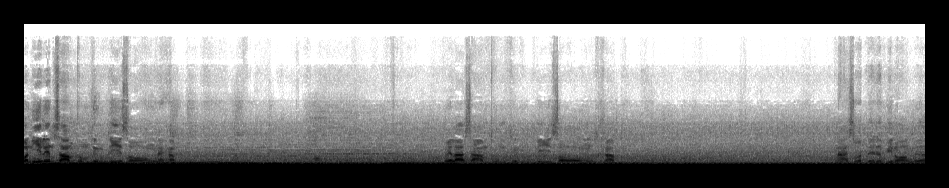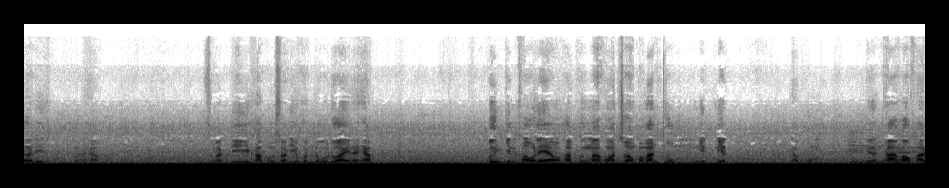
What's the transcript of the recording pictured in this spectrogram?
วันนี้เล่นสามทุ่มถึงตีสองนะครับ เวลาสามทุ่มถึงตีสองครับ นาสดเด้อเด้อพี่น้องเด้อดินะครับ สวัสดีครับ ผมสวัสดีคนดูด้วยนะครับเพิ่งกินเขาแล้วครับเพิ่งมาหอดช่วงประมาณทุ่มนิดเนิดๆครับผมเดินทางเข้ากัน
